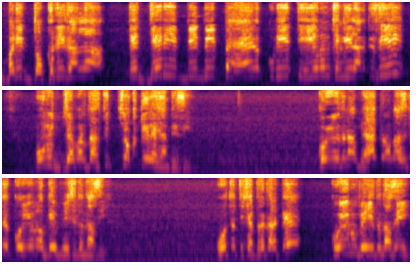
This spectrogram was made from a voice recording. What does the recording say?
ਬੜੀ ਦੁੱਖ ਦੀ ਗੱਲ ਆ ਕਿ ਜਿਹੜੀ ਬੀਬੀ, ਭੈਣ, ਕੁੜੀ, ਧੀ ਉਹਨੂੰ ਚੰਗੀ ਲੱਗਦੀ ਸੀ, ਉਹਨੂੰ ਜ਼ਬਰਦਸਤੀ ਚੁੱਕ ਕੇ ਲੈ ਜਾਂਦੀ ਸੀ। ਕੋਈ ਉਹਦੇ ਨਾਲ ਵਿਆਹ ਕਰਾਉਂਦਾ ਸੀ ਤੇ ਕੋਈ ਉਹਨੂੰ ਅੱਗੇ ਵੇਚ ਦਿੰਦਾ ਸੀ। ਉਹ ਤੇ ਤਸ਼ੱਦਦ ਕਰਕੇ ਕੋਈ ਉਹਨੂੰ ਵੇਚ ਦਿੰਦਾ ਸੀ।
